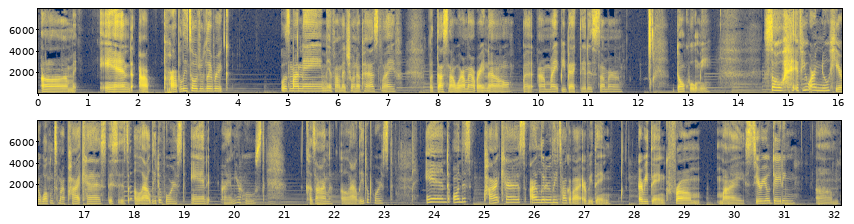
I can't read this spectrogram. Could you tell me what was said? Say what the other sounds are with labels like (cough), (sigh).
Um, and I probably told you Lyric was my name if I met you in a past life, but that's not where I'm at right now. But I might be back there this summer. Don't quote me. So, if you are new here, welcome to my podcast. This is Loudly Divorced, and I am your host because I'm loudly divorced. And on this podcast, I literally talk about everything everything from my serial dating, um,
